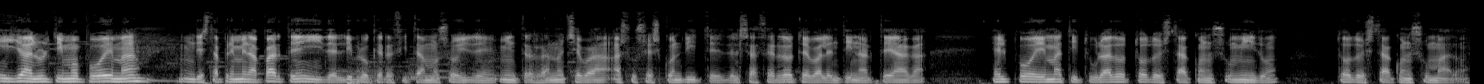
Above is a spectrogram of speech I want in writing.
Y ya el último poema de esta primera parte y del libro que recitamos hoy de Mientras la noche va a sus escondites del sacerdote Valentín Arteaga, el poema titulado Todo está consumido, todo está consumado.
